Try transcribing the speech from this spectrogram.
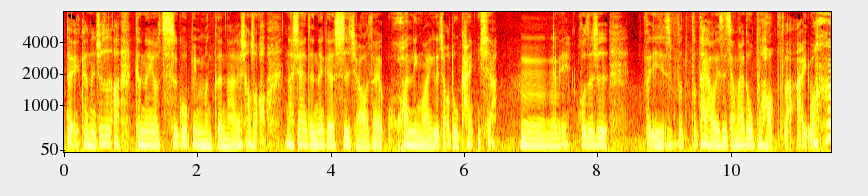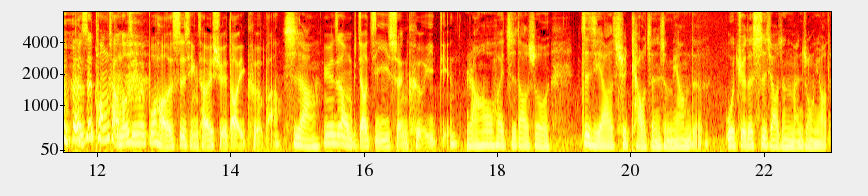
对，可能就是啊，可能有吃过闭门羹啊，就想说哦，那现在的那个视角再换另外一个角度看一下，嗯嗯，对，或者是。也是不不太好意思讲太多不好的啦，哎呦！可是通常都是因为不好的事情才会学到一课吧？是啊，因为这种比较记忆深刻一点，然后会知道说自己要去调整什么样的。我觉得视角真的蛮重要的。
